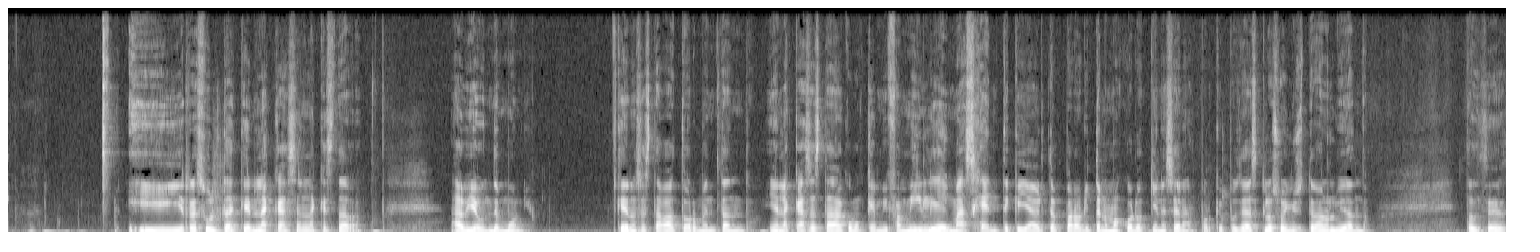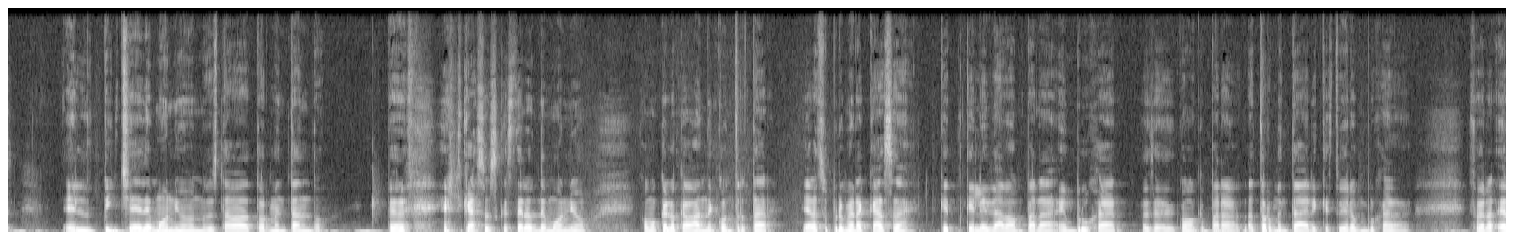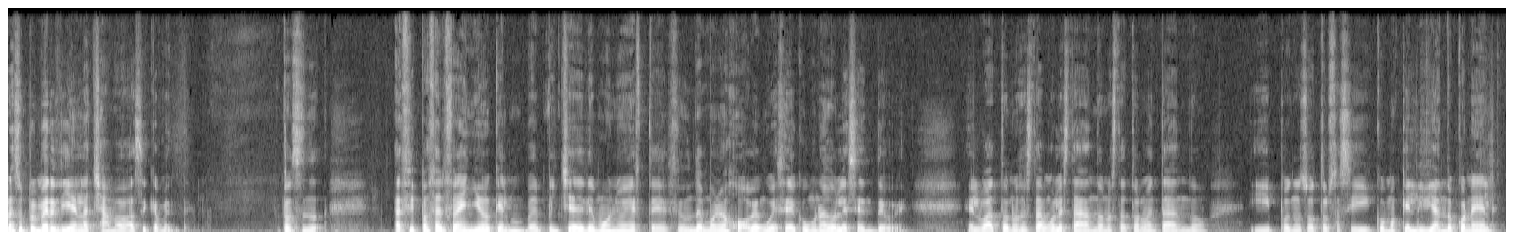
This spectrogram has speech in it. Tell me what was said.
Y resulta que en la casa en la que estaba había un demonio que nos estaba atormentando. Y en la casa estaba como que mi familia y más gente que ya ahorita para ahorita no me acuerdo quiénes eran, porque pues ya es que los sueños se te van olvidando. Entonces, el pinche demonio nos estaba atormentando. Pero el caso es que este era un demonio como que lo acababan de contratar. Era su primera casa que, que le daban para embrujar, o sea, como que para atormentar y que estuviera embrujada. Era, era su primer día en la chamba, básicamente. Entonces, así pasa el sueño que el, el pinche demonio este es un demonio joven, güey, se ve como un adolescente, güey. El vato nos está molestando, nos está atormentando y pues nosotros así como que lidiando con él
